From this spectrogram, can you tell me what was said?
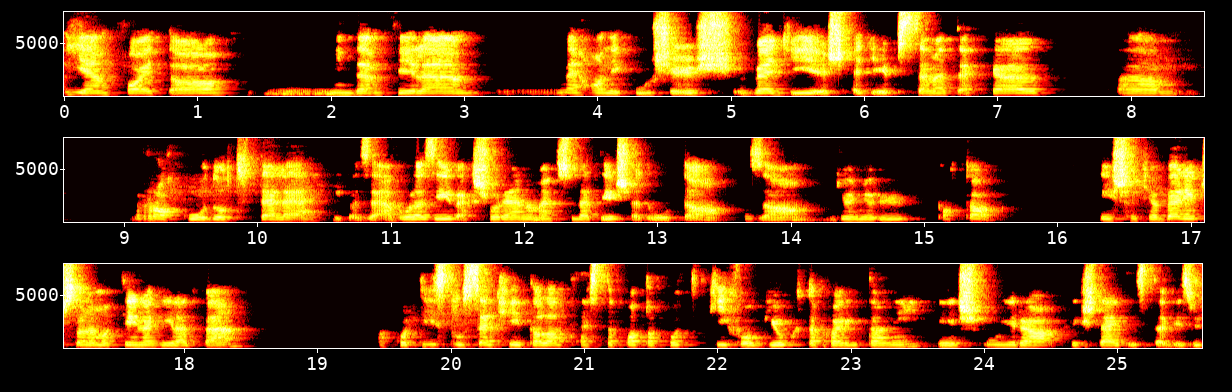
Ilyenfajta mindenféle mechanikus és vegyi és egyéb szemetekkel um, rakódott tele igazából az évek során a megszületésed óta ez a gyönyörű patak. És hogyha belépsz velem a tényleg életbe, akkor 10 plusz egy hét alatt ezt a patakot ki fogjuk takarítani, és újra kristálytiszta vízű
